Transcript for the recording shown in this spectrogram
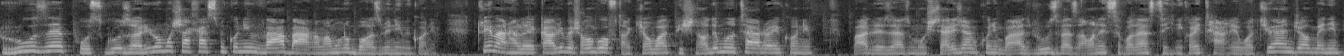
روز پستگذاری رو مشخص می‌کنیم و برنامهمون رو بازبینی می‌کنیم. توی مرحله قبلی به شما گفتم که ما باید پیشنهادمون رو طراحی کنیم باید رضایت مشتری جمع کنیم باید روز و زمان استفاده از تکنیک های ترغیباتی رو انجام بدیم.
